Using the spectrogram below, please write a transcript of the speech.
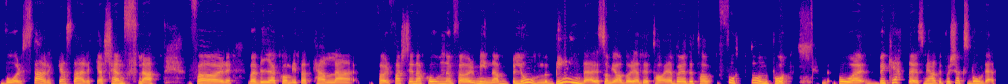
vår starka, starka känsla för vad vi har kommit att kalla för fascinationen för mina blombilder som jag började ta. Jag började ta foton på, på buketter som jag hade på köksbordet.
